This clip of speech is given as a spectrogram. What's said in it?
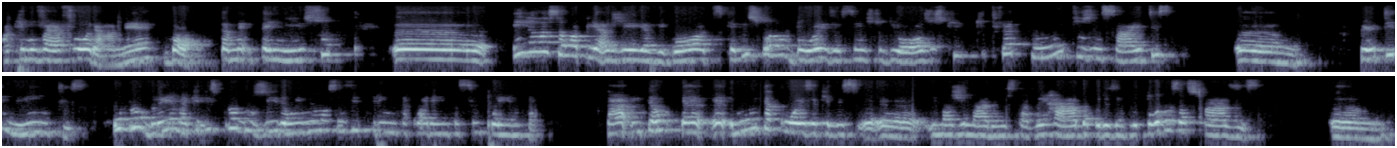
aquilo vai aflorar, né? Bom, também tem isso. Uh, em relação a Piaget e a Vygotsky, eles foram dois assim estudiosos que, que tiveram muitos insights um, pertinentes. O problema é que eles produziram em 1930, 40, 50 Tá? Então, é, é, muita coisa que eles é, imaginaram estava errada, por exemplo, todas as fases um,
